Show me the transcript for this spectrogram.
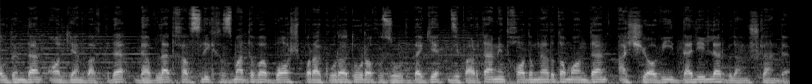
oldindan olgan vaqtida davlat xavfsizlik xizmati va bosh prokuratura huzuridagi departament xodimlari tomonidan ashyoviy dalillar bilan ushlandi.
